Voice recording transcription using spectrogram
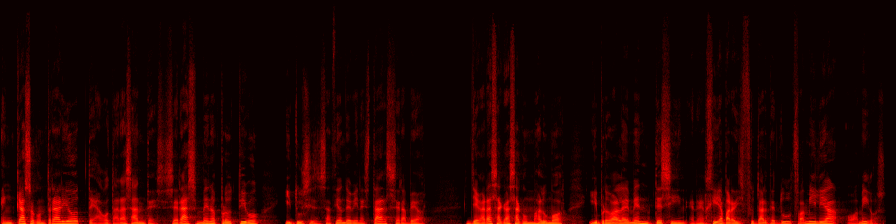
En caso contrario, te agotarás antes, serás menos productivo y tu sensación de bienestar será peor. Llegarás a casa con mal humor y probablemente sin energía para disfrutar de tu familia o amigos.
